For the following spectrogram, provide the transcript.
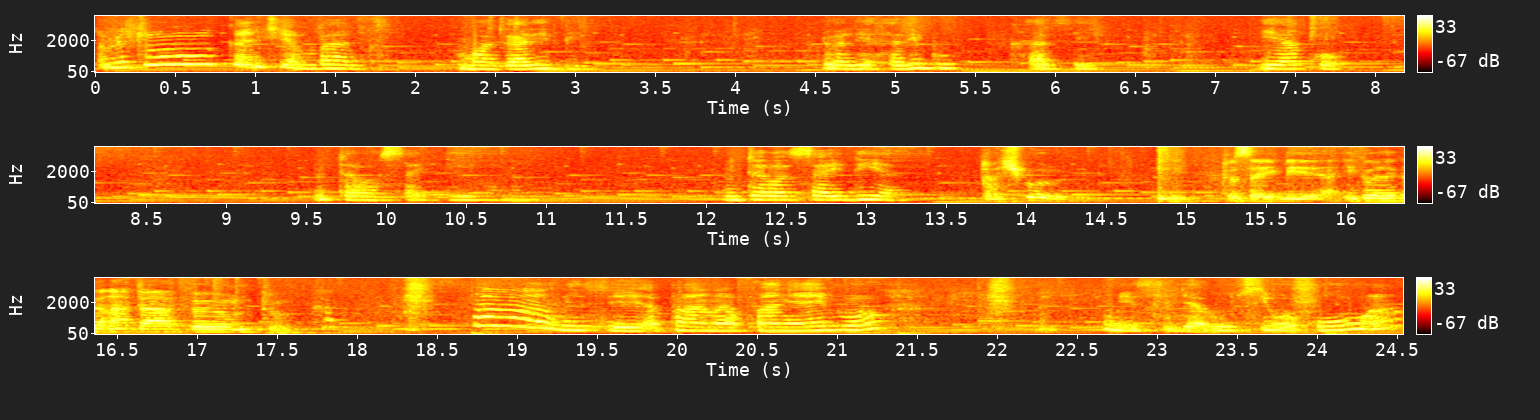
Ametoka nchi ya mbali magharibi, ndio aliyeharibu kazi yako. Mtawasaidia, mtawasaidia. Tashukuru. Tusaidie, ikiwezekana hata afe mtu. Misi mimi hapana, fanya hivyo. mi sijaruhusiwa kuua.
